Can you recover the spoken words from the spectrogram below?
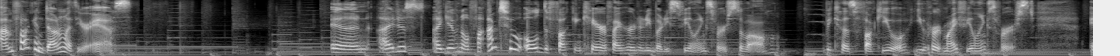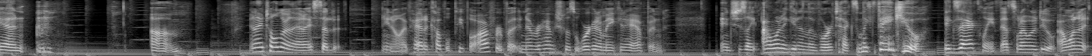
I'm fucking done with your ass. And I just, I give no fuck. I'm too old to fucking care if I hurt anybody's feelings, first of all. Because fuck you. You hurt my feelings first. And, um, and I told her that. I said, you know, I've had a couple people offer, but it never happened. She goes, well, we're going to make it happen. And she's like, I want to get in the vortex. I'm like, thank you. Exactly. That's what I want to do. I want to,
